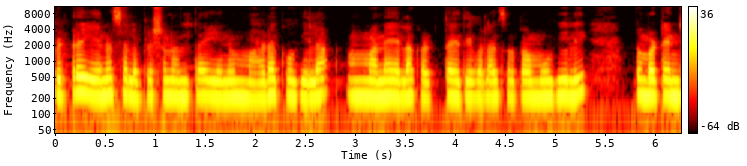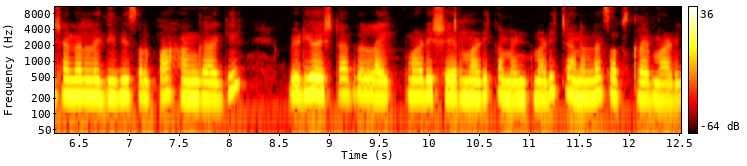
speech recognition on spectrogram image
ಬಿಟ್ಟರೆ ಏನು ಸೆಲೆಬ್ರೇಷನ್ ಅಂತ ಏನು ಮಾಡೋಕ್ಕೆ ಹೋಗಿಲ್ಲ. ಮನೆ ಎಲ್ಲ ಕಟ್ತಾ ಇದ್ದೀವಲ್ಲ, ಸ್ವಲ್ಪ ಮುಗೀಲಿ. ತುಂಬ ಟೆನ್ಷನಲ್ಲಿದ್ದೀವಿ ಸ್ವಲ್ಪ. ಹಾಗಾಗಿ ವಿಡಿಯೋ ಇಷ್ಟ ಆದರೆ ಲೈಕ್ ಮಾಡಿ ಶೇರ್ ಮಾಡಿ ಕಮೆಂಟ್ ಮಾಡಿ ಚಾನಲ್ನ ಸಬ್ಸ್ಕ್ರೈಬ್ ಮಾಡಿ.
